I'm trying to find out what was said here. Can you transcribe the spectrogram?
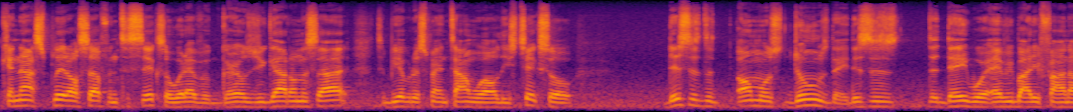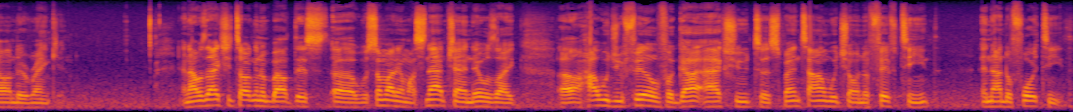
cannot split ourselves into six or whatever girls you got on the side to be able to spend time with all these chicks. So this is the almost doomsday. This is the day where everybody found out their ranking. And I was actually talking about this uh, with somebody on my Snapchat. And they was like, uh, "How would you feel if a guy asked you to spend time with you on the 15th and not the 14th?"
